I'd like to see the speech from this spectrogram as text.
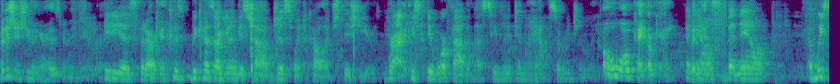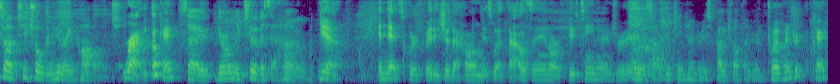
But it's just you and your husband in there, right? It is, but our Okay. cause, because our youngest child just went to college this year. right. We, there were five of us who lived in the house originally, oh, okay, okay. but, now, it's but now, and we still have two children who are in college. right. Okay. So there are only two of us at home. Yeah. And that square footage of that home is what thousand or fifteen hundred? Oh, it's not fifteen hundred. It's probably twelve hundred. Twelve hundred, okay.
